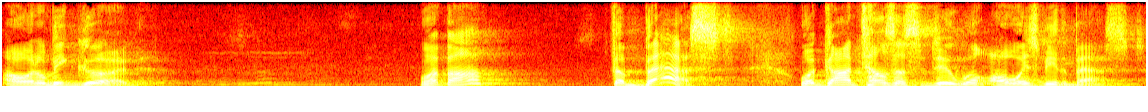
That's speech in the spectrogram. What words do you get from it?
Oh, it'll be good. What, Bob? The best. What God tells us to do will always be the best.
